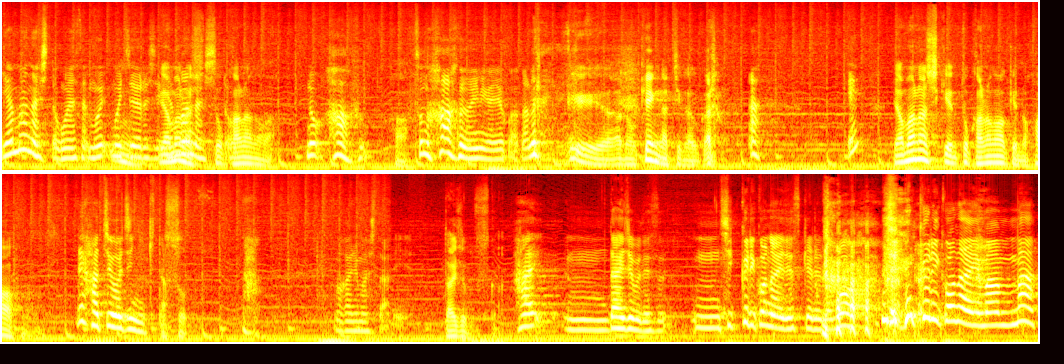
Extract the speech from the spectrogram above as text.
山梨とごめんなさい。もうもう一度よろしい、山梨と神奈のハーフそのハーフの意味がよくわからない。いやいやあの県が違うから。あえ？山梨県と神奈川県のハーフなんです。で八王子に来た。そう。わかりました。大丈夫ですか？はい。うん大丈夫です。うんしっくりこないですけれども しっくりこないまんま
